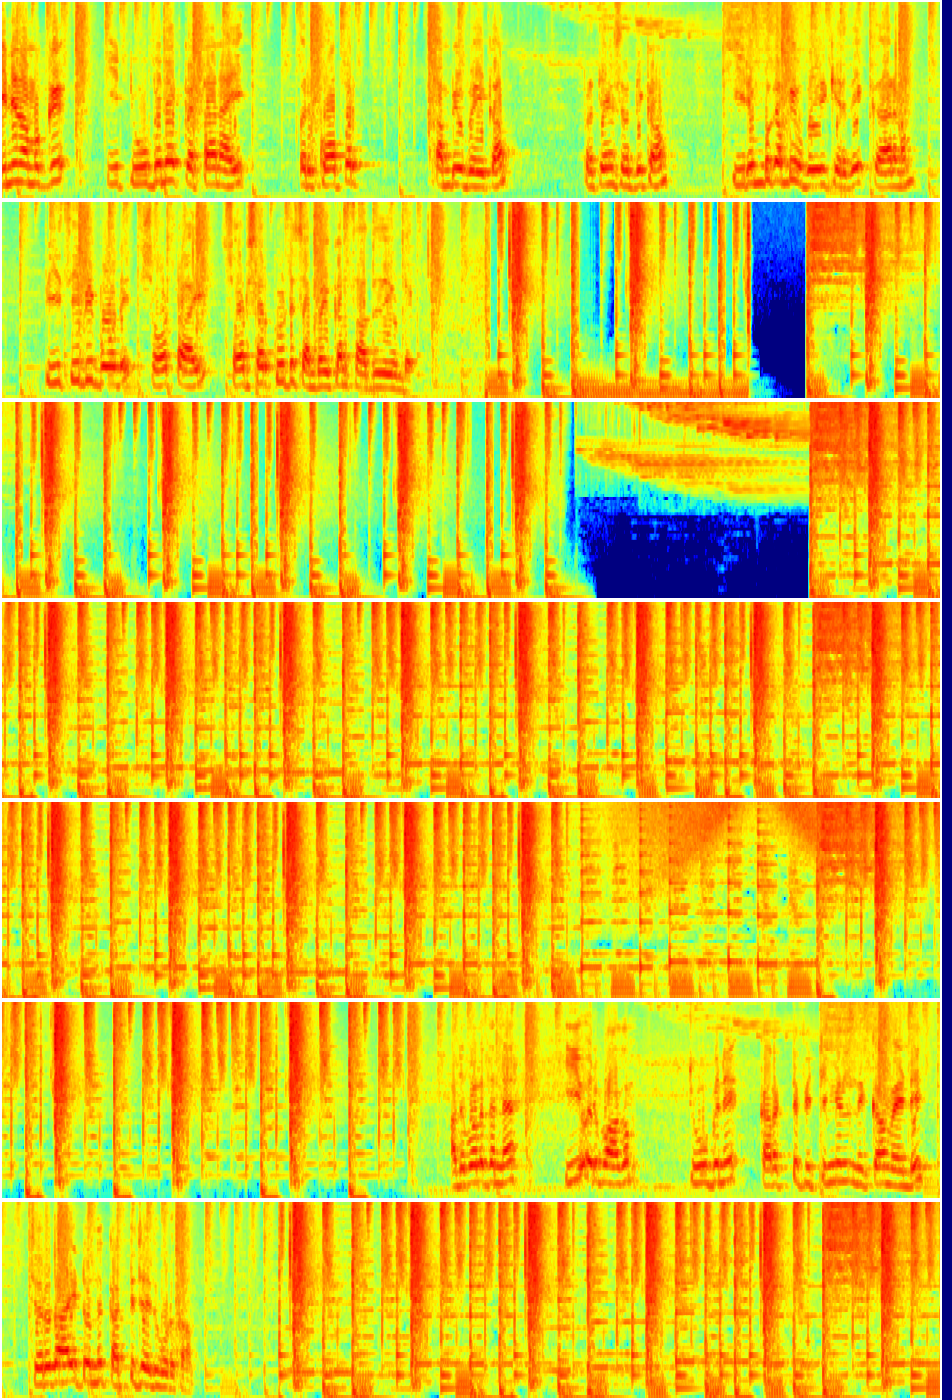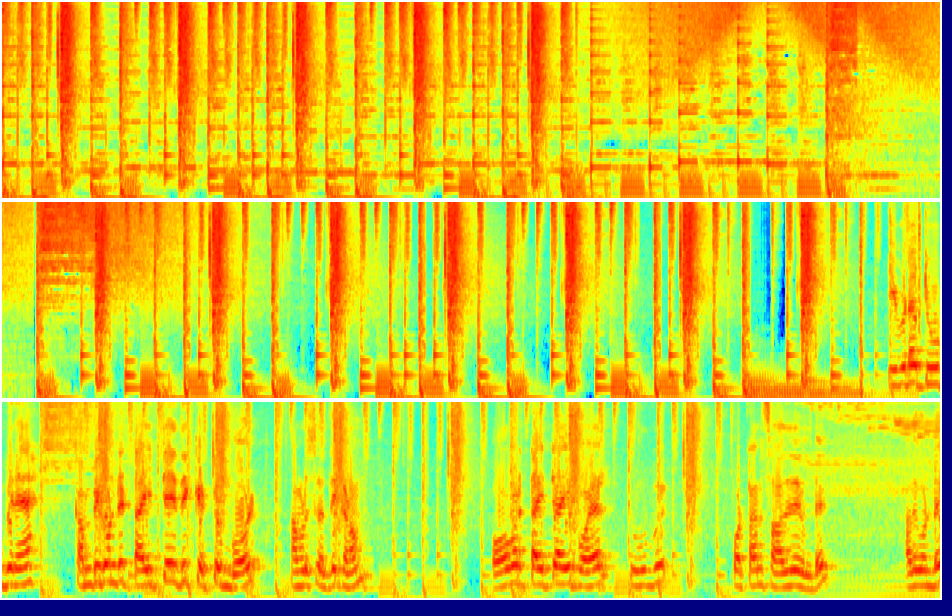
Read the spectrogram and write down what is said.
ഇനി നമുക്ക് ഈ ട്യൂബിനെ കെട്ടാനായി ഒരു കോപ്പർ കമ്പി ഉപയോഗിക്കാം. പ്രത്യേകം ശ്രദ്ധിക്കണം. ഇരുമ്പ് കമ്പി ഉപയോഗിക്കരുത്. കാരണം പി സി ബി ബോർഡ് ഷോർട്ടായി ഷോർട്ട് സർക്യൂട്ട് സംഭവിക്കാൻ സാധ്യതയുണ്ട്. അതുപോലെ തന്നെ ഈ ഒരു ഭാഗം ട്യൂബിന് കറക്റ്റ് ഫിറ്റിങ്ങിൽ നിൽക്കാൻ വേണ്ടി ചെറുതായിട്ടൊന്ന് കട്ട് ചെയ്ത് കൊടുക്കണം. ട്യൂബിനെ കമ്പി കൊണ്ട് ടൈറ്റ് ചെയ്ത് കെട്ടുമ്പോൾ നമ്മൾ ശ്രദ്ധിക്കണം. ഓവർ ടൈറ്റായി പോയാൽ ട്യൂബ് പൊട്ടാൻ സാധ്യതയുണ്ട്. അതുകൊണ്ട്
